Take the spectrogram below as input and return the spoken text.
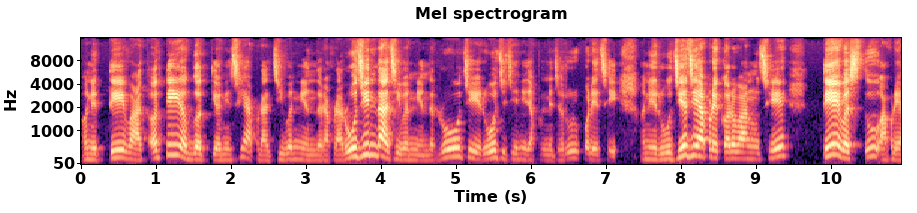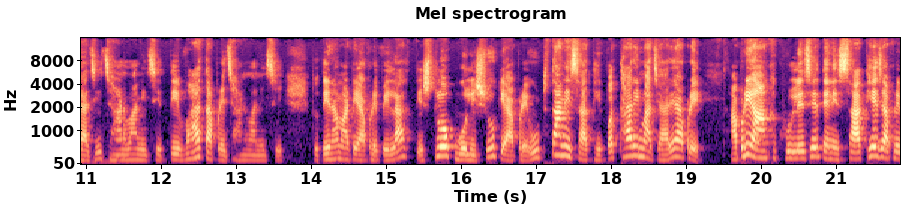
અને તે વાત અતિ અગત્યની છે આપણા જીવનની અંદર, આપણા રોજિંદા જીવનની અંદર. રોજે રોજ જેની આપણને જરૂર પડે છે અને રોજે જે આપણે કરવાનું છે તે વસ્તુ આપણે આજે જાણવાની છે, તે વાત આપણે જાણવાની છે. તો તેના માટે આપણે પહેલાં તે શ્લોક બોલીશું કે આપણે ઉઠતાની સાથે પથારીમાં જ્યારે આપણે આપણી આંખ ખુલે છે, તેની સાથે જ આપણે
